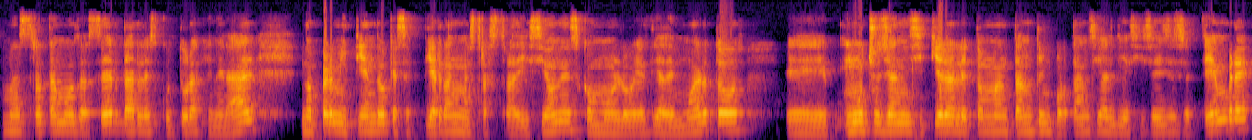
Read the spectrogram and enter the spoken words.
más tratamos de hacer, darles cultura general, no permitiendo que se pierdan nuestras tradiciones como lo es Día de Muertos. Eh, muchos ya ni siquiera le toman tanta importancia al 16 de septiembre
